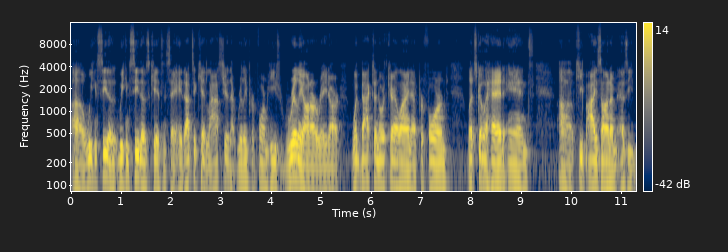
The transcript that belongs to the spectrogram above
uh, we can see those we can see those kids and say, hey, that's a kid last year that really performed. He's really on our radar. Went back to North Carolina, performed. Let's go ahead and uh, keep eyes on him as he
